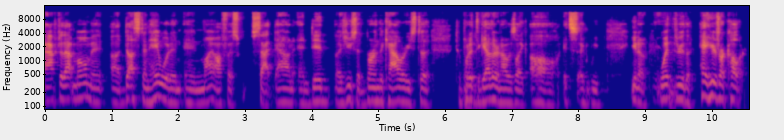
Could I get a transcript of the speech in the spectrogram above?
after that moment, uh, Dustin Haywood in, in my office sat down and did, as you said, burn the calories to to put mm-hmm. it together. And I was like, oh, it's and we, you know, went through the hey, here's our color,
